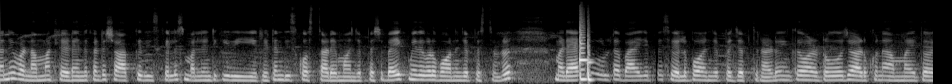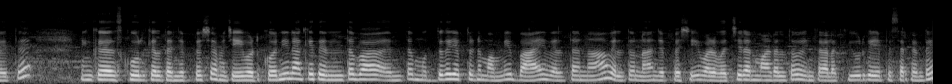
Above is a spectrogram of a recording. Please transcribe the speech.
కానీ వాడు నమ్మట్లేడు. ఎందుకంటే షాప్కి తీసుకెళ్ళేసి మళ్ళీ ఇంటికి రిటర్న్ తీసుకొస్తాడేమో అని చెప్పేసి బైక్ మీద కూడా బాగుందని చెప్పేస్తుండ్రు మా డాడీ ఉల్టా బాయ్ చెప్పేసి వెళ్ళిపో అని చెప్పేసి చెప్తున్నాడు. ఇంకా వాడు రోజు ఆడుకునే అమ్మాయి అమ్మాయితో అయితే ఇంకా స్కూల్కి వెళ్తా అని చెప్పేసి ఆమె చేయి పట్టుకొని నాకైతే ఎంత బాగా ఎంత ముద్దుగా చెప్తుంటే మమ్మీ బాయ్ వెళ్తానా వెళ్తున్నా అని చెప్పేసి వాడు వచ్చిరని మాటలతో ఇంకా అలా క్యూట్గా చెప్పేసరికంటే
